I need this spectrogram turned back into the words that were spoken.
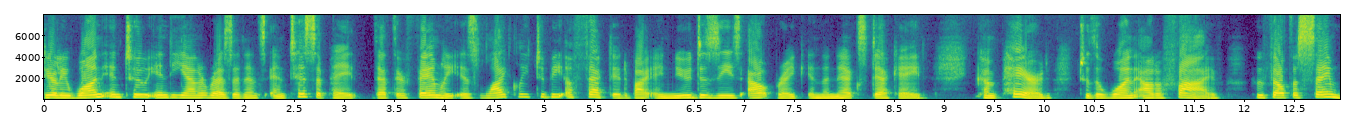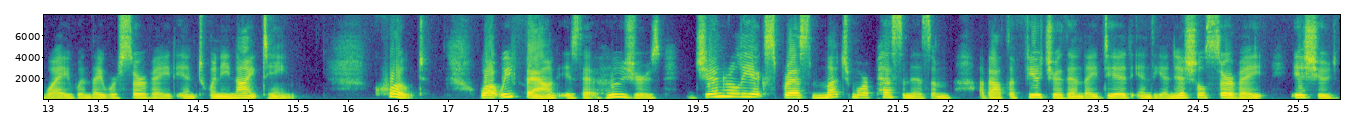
nearly one in two Indiana residents anticipate that their family is likely to be affected by a new disease outbreak in the next decade, compared to the one out of five who felt the same way when they were surveyed in 2019. Quote, what we found is that Hoosiers generally express much more pessimism about the future than they did in the initial survey issued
